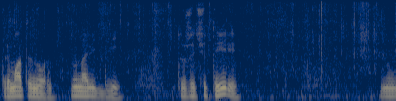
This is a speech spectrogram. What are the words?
тримати норм. Ну навіть дві. Тут вже чотири. Ну,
